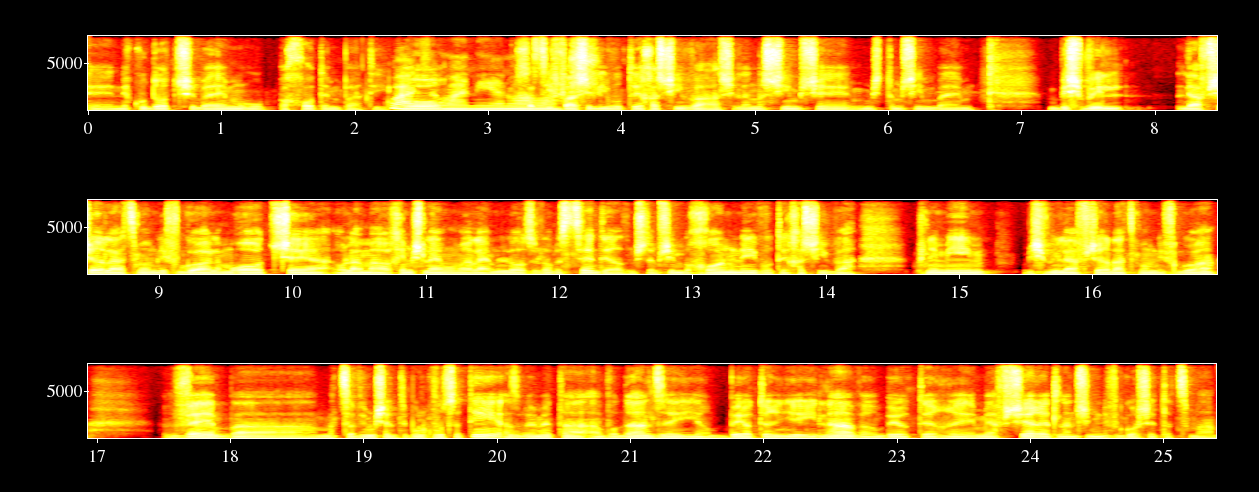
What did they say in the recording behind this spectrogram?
הנקודות שבהם הוא פחות אמפתי. וואי, או זה מעניין ממש. חשיפה של עיוותי חשיבה של אנשים שמשתמשים בהם בשביל לאפשר לעצמם לפגוע למרות שעולם הערכים שלהם אומר להם לא זה לא בסדר אז משתמשים בכל מיני עיוותי חשיבה פנימיים בשביל לאפשר לעצמם לפגוע. ובמצבים של טיפול קבוצתי אז באמת העבודה על זה היא הרבה יותר יעילה והרבה יותר אה, מאפשרת לאנשים לפגוש את עצמם.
